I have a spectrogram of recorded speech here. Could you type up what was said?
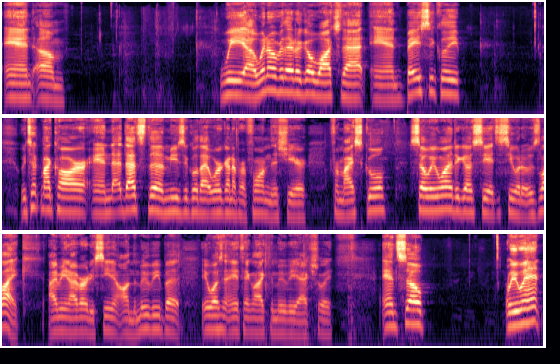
And um, we uh, went over there to go watch that, and basically, we took my car, and that's the musical that we're going to perform this year for my school. So we wanted to go see it to see what it was like. I mean, I've already seen it on the movie, but it wasn't anything like the movie, actually. And so we went,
